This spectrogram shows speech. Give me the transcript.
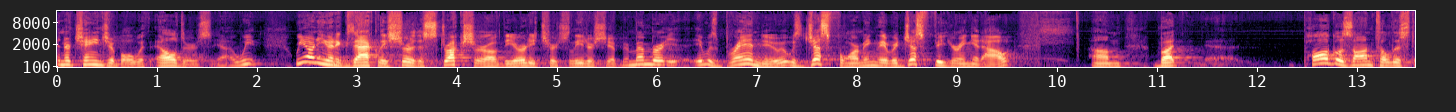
interchangeable with elders. We, we aren't even exactly sure the structure of the early church leadership. Remember, it, it was brand new, it was just forming, they were just figuring it out. Um, but Paul goes on to list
